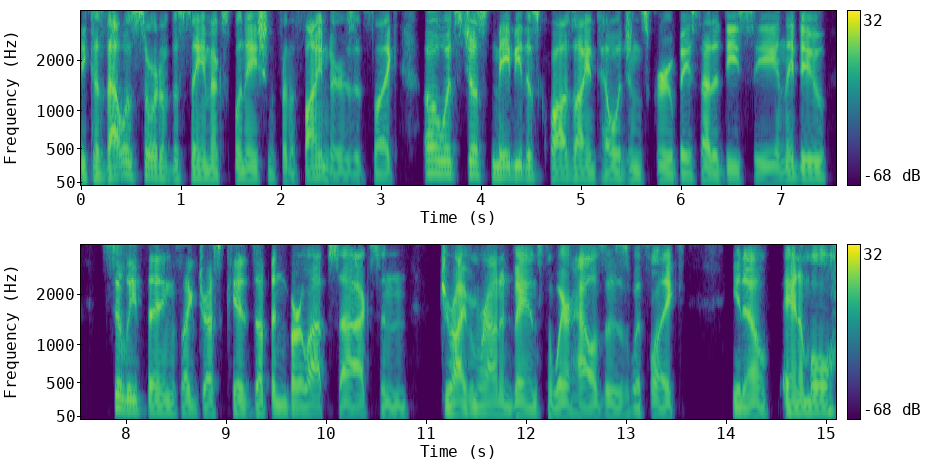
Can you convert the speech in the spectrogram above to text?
because that was sort of the same explanation for the finders. It's like oh it's just maybe this quasi intelligence group based out of dc and they do silly things like dress kids up in burlap sacks and drive them around in vans to warehouses with like you know animal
